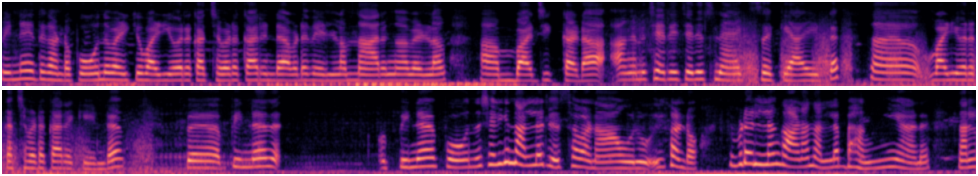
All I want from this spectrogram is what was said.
പിന്നെ ഇത് കണ്ടോ? പോകുന്ന വഴിക്ക് വഴിയോര കച്ചവടക്കാരുണ്ട്. അവിടെ വെള്ളം നാരങ്ങ വെള്ളം ബജിക്കട അങ്ങനെ ചെറിയ ചെറിയ സ്നാക്സ് ഒക്കെ ആയിട്ട് വഴിയോര കച്ചവടക്കാരൊക്കെ ഉണ്ട്. പിന്നെ പിന്നെ പോകുന്ന ശരിക്കും നല്ല രസമാണ് ആ ഒരു ഈ കണ്ടോ? ഇവിടെ എല്ലാം കാണാൻ നല്ല ഭംഗിയാണ്. നല്ല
